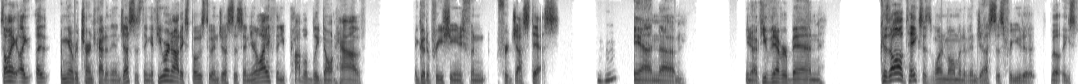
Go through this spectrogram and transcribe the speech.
so like like uh, i'm going to return to kind of the injustice thing. If you are not exposed to injustice in your life then you probably don't have a good appreciation for justice. Mhm. and um you know if you've never been because all it takes is one moment of injustice for you to well at least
